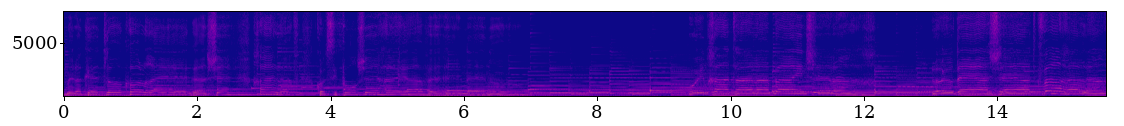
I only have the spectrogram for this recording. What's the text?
מלקט לו כל רגע שחלף כל סיפור שהיה ואיננו. הוא ינחת על הבית שלך לא יודע שאת כבר הלכת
